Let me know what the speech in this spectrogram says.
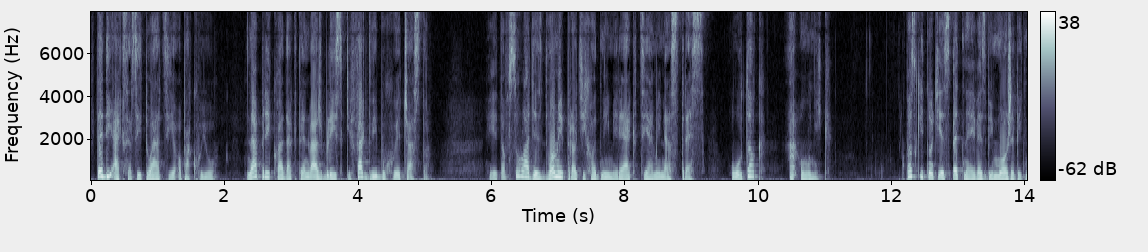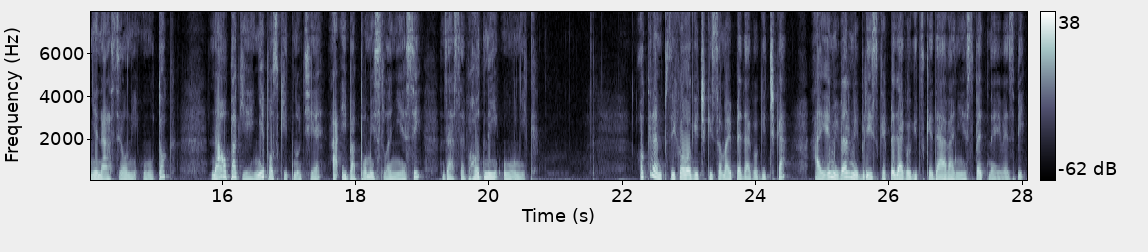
Vtedy, ak sa situácie opakujú. Napríklad, ak ten váš blízky fakt vybuchuje často. Je to v súlade s dvomi protichodnými reakciami na stres – Útok a únik. Poskytnutie spätnej väzby môže byť nenásilný útok, naopak jej neposkytnutie a iba pomyslenie si zase vhodný únik. Okrem psychologičky som aj pedagogička a je mi veľmi blízke pedagogické dávanie spätnej väzby,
